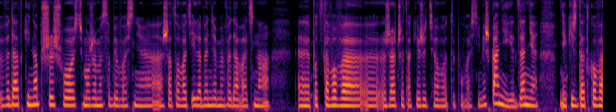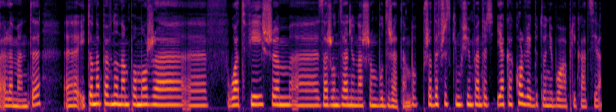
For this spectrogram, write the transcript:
wydatki na przyszłość, możemy sobie właśnie szacować, ile będziemy wydawać na e, podstawowe rzeczy takie życiowe, typu właśnie mieszkanie, jedzenie, jakieś dodatkowe elementy i to na pewno nam pomoże w łatwiejszym zarządzaniu naszym budżetem, bo przede wszystkim musimy pamiętać, jakakolwiek by to nie była aplikacja.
